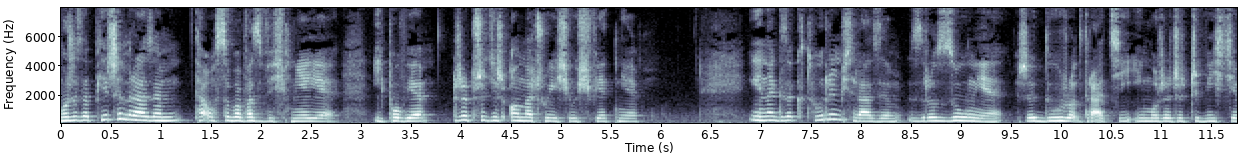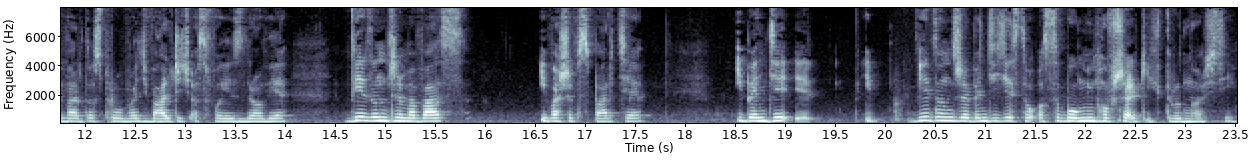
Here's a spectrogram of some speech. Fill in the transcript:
Może za pierwszym razem ta osoba was wyśmieje i powie, że przecież ona czuje się świetnie. Jednak za którymś razem zrozumie, że dużo traci i może rzeczywiście warto spróbować walczyć o swoje zdrowie, wiedząc, że ma was i wasze wsparcie i będzie i wiedząc, że będziecie z tą osobą mimo wszelkich trudności.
